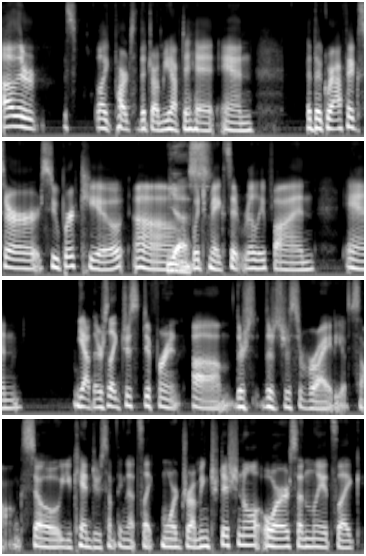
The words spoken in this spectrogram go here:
other like parts of the drum you have to hit and the graphics are super cute um Yes. which makes it really fun and yeah there's like just different um there's there's just a variety of songs so you can do something that's like more drumming traditional or suddenly it's like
